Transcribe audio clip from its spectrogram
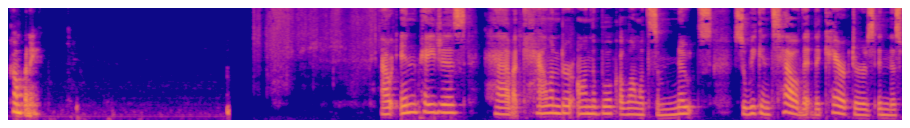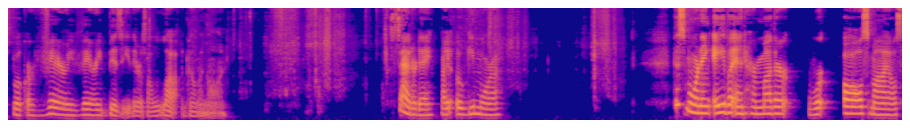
Company. Our end pages have a calendar on the book along with some notes so we can tell that the characters in this book are very, very busy. There's a lot going on. Saturday by Oge Mora. This morning, Ava and her mother were all smiles.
